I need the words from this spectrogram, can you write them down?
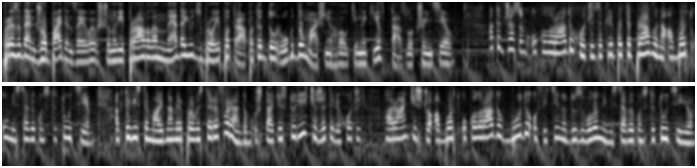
Президент Джо Байден заявив, що нові правила не дають зброї потрапити до рук домашніх гвалтівників та злочинців. А тим часом у Колорадо хочуть закріпити право на аборт у місцевій конституції. Активісти мають намір провести референдум у штаті сторіччя. Жителі хочуть гарантій, що аборт у Колорадо буде офіційно дозволений місцевою конституцією.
